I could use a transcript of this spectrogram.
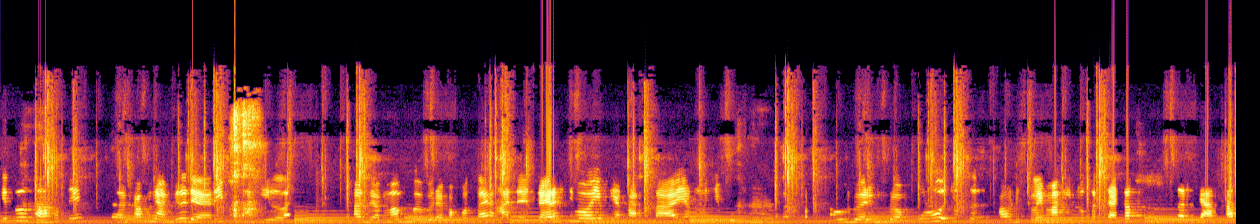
itu salah satunya kami ngambil dari pengadilan agama beberapa kota yang ada di daerah istimewa Yogyakarta yang menyebut Mm-mm. Tahun 2020 itu kalau di Sleman itu tercatat tercatat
